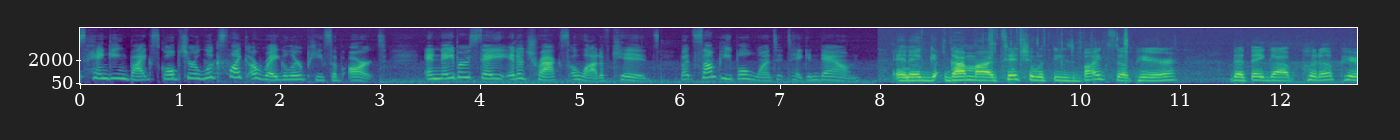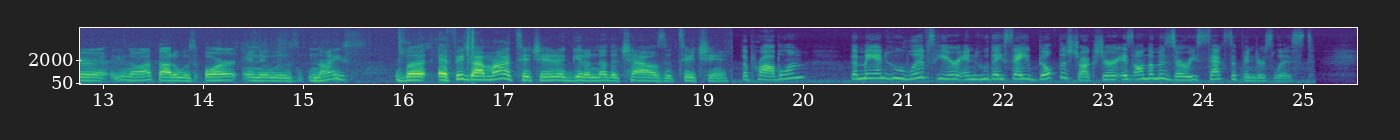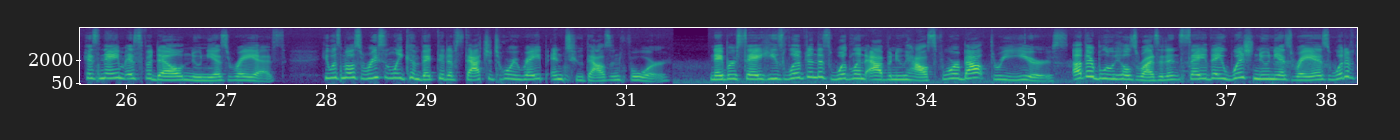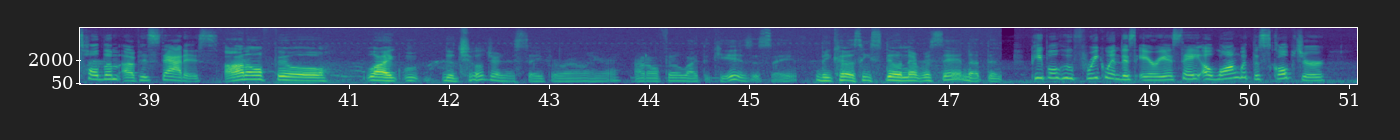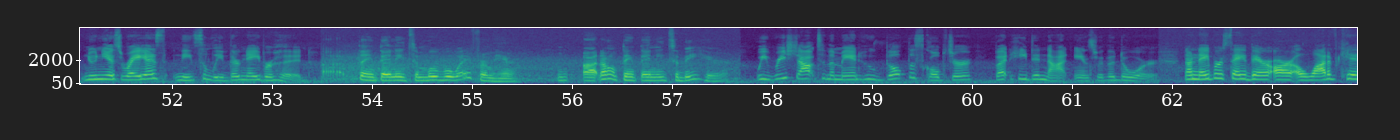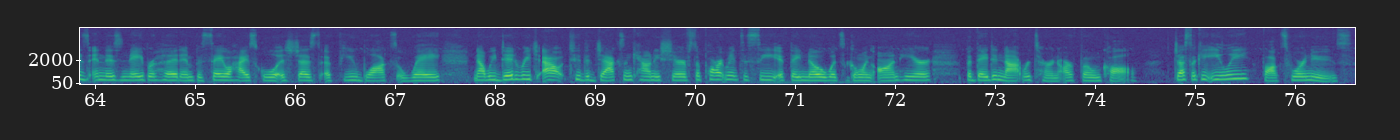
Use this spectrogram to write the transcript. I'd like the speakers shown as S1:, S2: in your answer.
S1: This hanging bike sculpture looks like a regular piece of art, and neighbors say it attracts a lot of kids, but some people want it taken down.
S2: And it got my attention with these bikes up here that they got put up here. You know, I thought it was art and it was nice. But if it got my attention, it'd get another child's attention.
S1: The problem? The man who lives here and who they say built the structure is on the Missouri sex offenders list. His name is Fidel Nunez Reyes. He was most recently convicted of statutory rape in 2004. Neighbors say he's lived in this Woodland Avenue house for about three years. Other Blue Hills residents say they wish Nunez Reyes would have told them of his status.
S2: I don't feel like the children is safe around here. I don't feel like the kids are safe because he still never said nothing.
S1: People who frequent this area say along with the sculpture, Nunez Reyes needs to leave their neighborhood.
S2: I think they need to move away from here. I don't think they need to be here.
S1: We reached out to the man who built the sculpture, but he did not answer the door. Now, neighbors say there are a lot of kids in this neighborhood, and Paseo High School is just a few blocks away. Now, we did reach out to the Jackson County Sheriff's Department to see if they know what's going on here, but they did not return our phone call. Jessica Ely, Fox 4 News.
